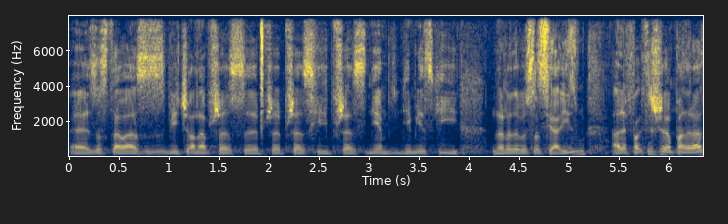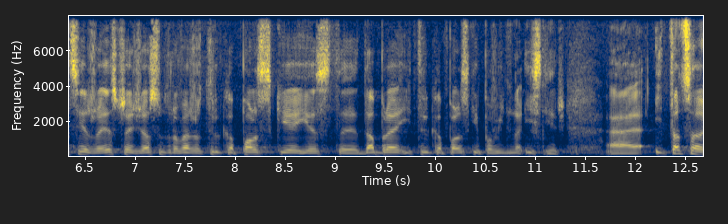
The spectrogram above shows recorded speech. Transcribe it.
e, została zmieciona przez, e, prze, przez, przez niem, niemiecki narodowy socjalizm, ale faktycznie ma pan rację, że jest część osób, które uważa, że tylko polskie jest e, dobre i tylko polskie powinno istnieć. E, I to, co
